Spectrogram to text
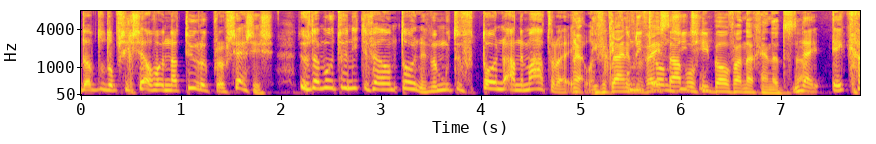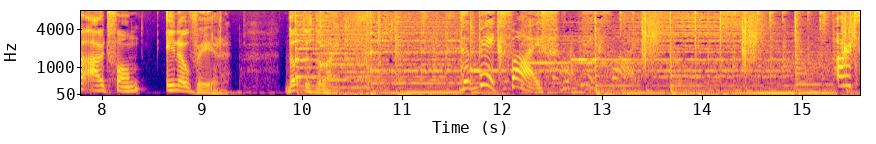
dat het op zichzelf een natuurlijk proces is. Dus daar moeten we niet te veel aan tornen. We moeten tornen aan de maatregelen. ja, die verkleining van de veestapel is transitie- niet bovenaan de agenda te staan. Nee, ik ga uit van innoveren. Dat is de lijn. The Big Five. Art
